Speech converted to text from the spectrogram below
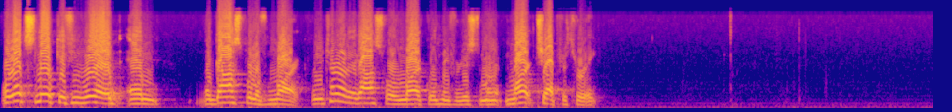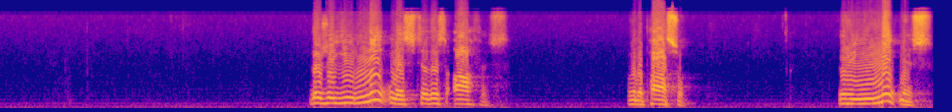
Well, let's look, if you would, in the Gospel of Mark. Will you turn over to the Gospel of Mark with me for just a minute? Mark chapter 3. There's a uniqueness to this office of an apostle. There's a uniqueness.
